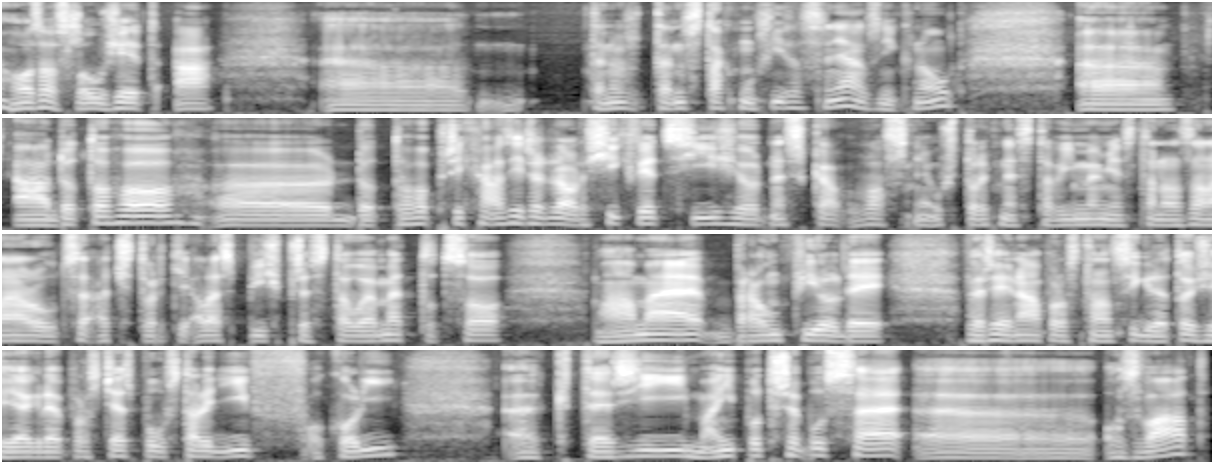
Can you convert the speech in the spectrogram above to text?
ho zasloužit a eh, ten, ten vztah musí zase nějak vzniknout. Eh, a do toho, eh, do toho přichází řada dalších věcí, že od dneska vlastně už tolik nestavíme města na zelené louce a čtvrti, ale spíš představujeme to, co máme, brownfieldy, veřejná prostranství, kde to žije, kde prostě je spousta lidí v okolí, kteří mají potřebu se ozvat,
